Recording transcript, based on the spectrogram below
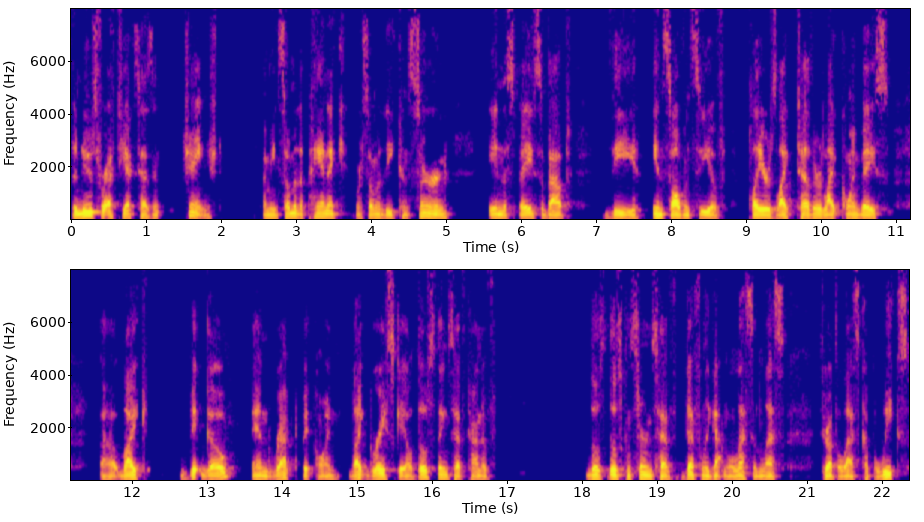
the news for FTX hasn't changed. I mean, some of the panic or some of the concern in the space about the insolvency of players like Tether, like Coinbase, uh, like BitGo and Wrapped Bitcoin, like Grayscale, those things have kind of those those concerns have definitely gotten less and less throughout the last couple weeks.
